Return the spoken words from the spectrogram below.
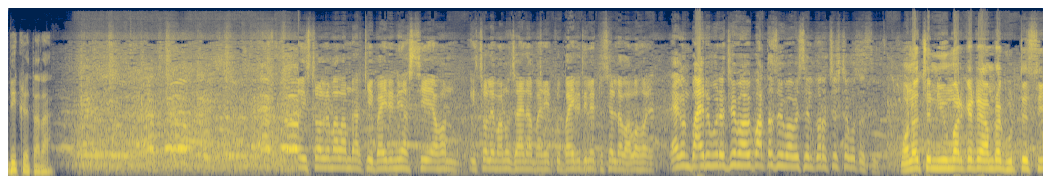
বিক্রেতারা। স্টলের মাল আমরা আর কি বাইরে নিয়ে আসছি। এখন স্টলে মানুষ যায় না মানে একটু বাইরে দিলে একটু সেলটা ভালো হয়। এখন বাইরে বাইরে যেভাবে পারতেছে ওইভাবে সেল করার চেষ্টা করতেছি। মনে হচ্ছে নিউ মার্কেটে আমরা ঘুরতেছি।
